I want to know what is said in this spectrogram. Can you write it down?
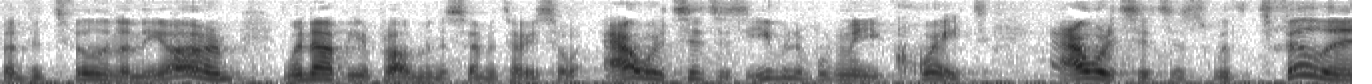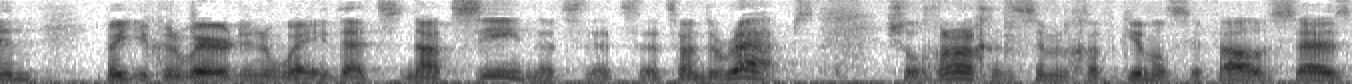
but the tefillin on the arm would not be a problem in the cemetery. So our tzitzis, even if we're going to equate our tzitzis with tefillin, but you could wear it in a way that's not seen, that's that's that's under wraps. Shulchan Aruch Simon Chav Gimel Sif says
